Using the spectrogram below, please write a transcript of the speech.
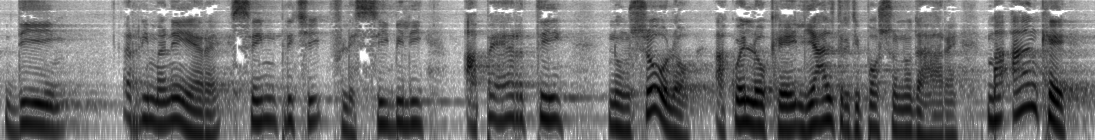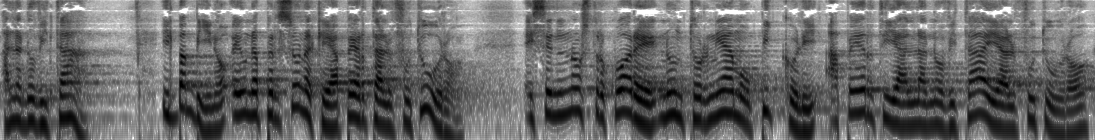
di rimanere semplici, flessibili, aperti non solo a quello che gli altri ti possono dare, ma anche alla novità. Il bambino è una persona che è aperta al futuro e se nel nostro cuore non torniamo piccoli, aperti alla novità e al futuro,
